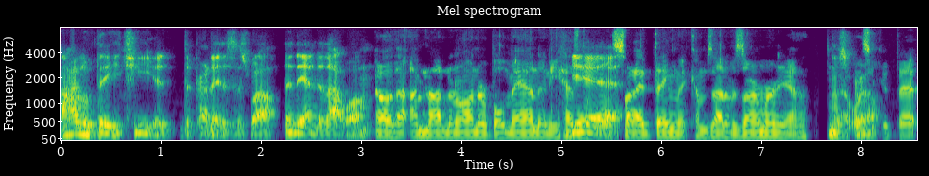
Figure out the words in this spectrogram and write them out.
I love that he cheated the Predators as well at the end of that one. Oh, that I'm not an honorable man, and he has the little side thing that comes out of his armor. Yeah, That's that was a good bet.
